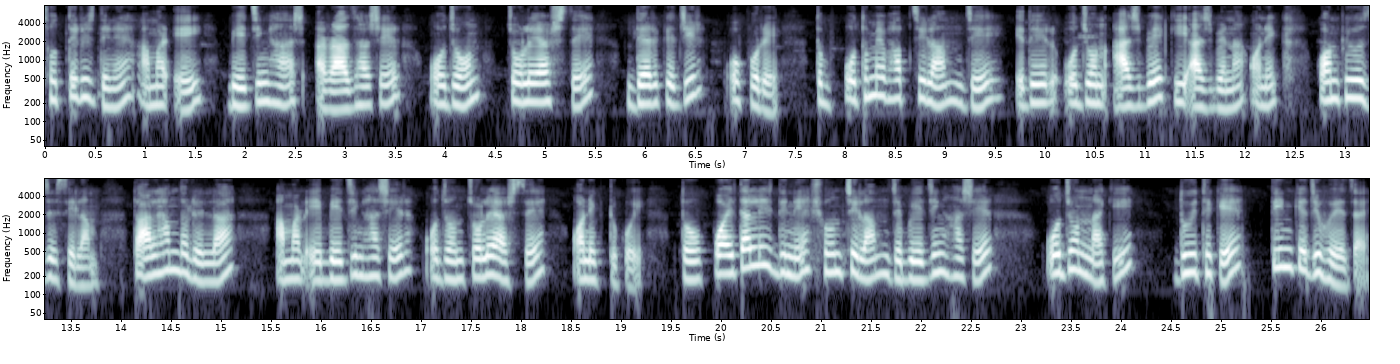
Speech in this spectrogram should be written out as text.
ছত্রিশ দিনে আমার এই বেজিং হাঁস আর রাজহাঁসের ওজন চলে আসছে দেড় কেজির ওপরে। তো প্রথমে ভাবছিলাম যে এদের ওজন আসবে কি আসবে না, অনেক কনফিউজে ছিলাম। তো আলহামদুলিল্লাহ আমার এই বেজিং হাঁসের ওজন চলে আসছে অনেকটুকুই। তো পঁয়তাল্লিশ দিনে শুনছিলাম যে বেজিং হাঁসের ওজন নাকি দুই থেকে তিন কেজি হয়ে যায়।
